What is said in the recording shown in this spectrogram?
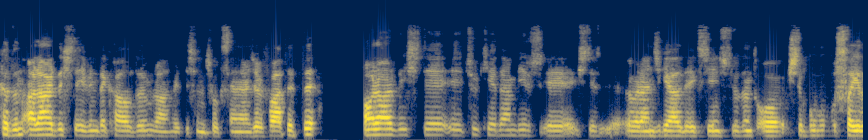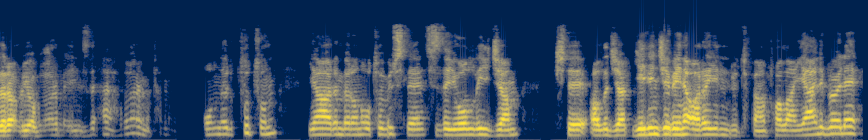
kadın arardı işte evinde kaldığım rahmetli şimdi çok sene önce vefat etti. Arardı işte e, Türkiye'den bir e, işte öğrenci geldi exchange student o işte bu bu, bu sayıları arıyor var mı elinizde? Heh, var mı? Tamam. Onları tutun. Yarın ben onu otobüsle size yollayacağım işte alacak. Gelince beni arayın lütfen falan. Yani böyle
